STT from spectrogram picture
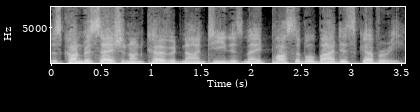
This conversation on COVID 19 is made possible by Discovery.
